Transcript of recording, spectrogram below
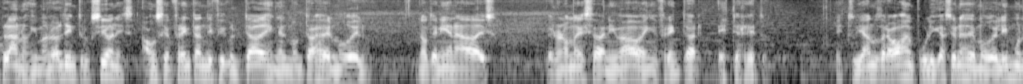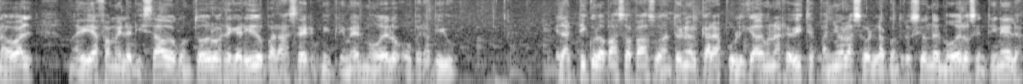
planos y manual de instrucciones, aún se enfrentan dificultades en el montaje del modelo. No tenía nada de eso, pero no me desanimaba en enfrentar este reto. Estudiando trabajo en publicaciones de modelismo naval, me había familiarizado con todo lo requerido para hacer mi primer modelo operativo. El artículo paso a paso de Antonio Alcaraz, publicado en una revista española sobre la construcción del modelo Centinela,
